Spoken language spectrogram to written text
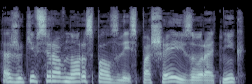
а жуки все равно расползлись по шее и за воротник.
